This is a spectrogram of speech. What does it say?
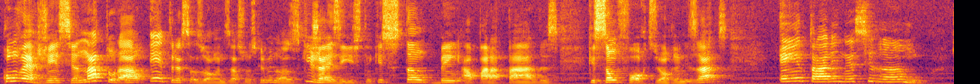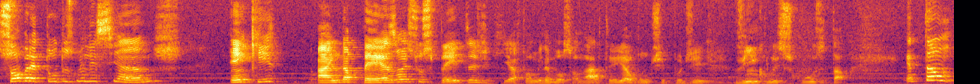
convergência natural entre essas organizações criminosas que já existem, que estão bem aparatadas, que são fortes e organizadas, em entrarem nesse ramo. Sobretudo os milicianos, em que ainda pesam as suspeitas de que a família Bolsonaro teria algum tipo de vínculo escuso e tal. Então,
